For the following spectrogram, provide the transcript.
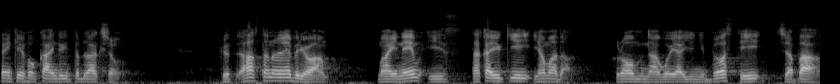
Thank you for kind introduction. Good afternoon, everyone. My name is Takayuki Yamada from Nagoya University, Japan.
